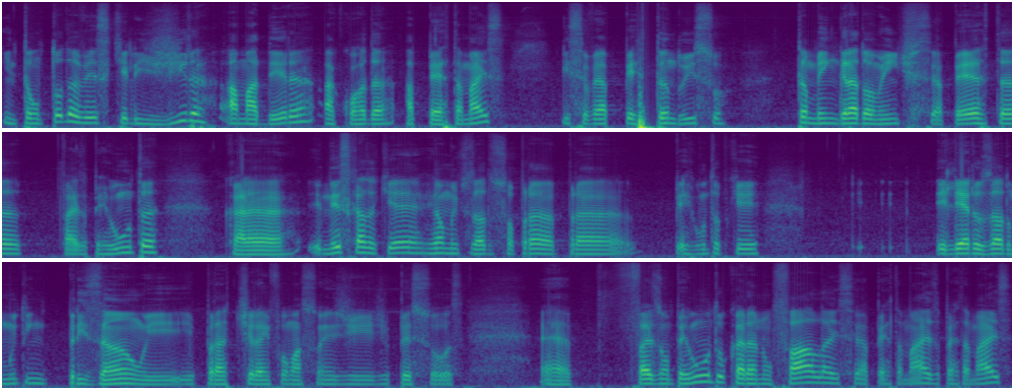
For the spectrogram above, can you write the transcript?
Então toda vez que ele gira a madeira, a corda aperta mais e você vai apertando isso também gradualmente. Você aperta, faz a pergunta. Cara, nesse caso aqui é realmente usado só pra pergunta porque ele era usado muito em prisão e, e para tirar informações de, de pessoas. É, faz uma pergunta, o cara não fala, e você aperta mais, aperta mais,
